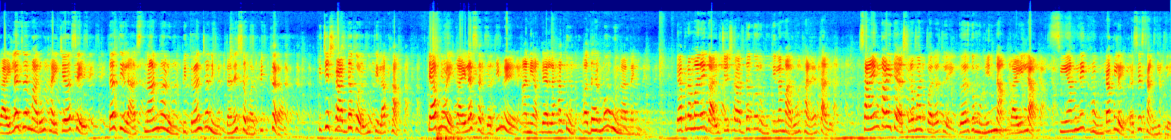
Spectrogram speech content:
गाईला जर मारून खायचे असेल तर तिला स्नान घालून पितरांच्या निमित्ताने समर्पित करा. तिचे श्राद्ध करून तिला खा. त्यामुळे गाईला सद्गती मिळेल आणि आपल्याला हातून अधर्म होणार नाही. त्याप्रमाणे गायीचे श्राद्ध करून तिला मारून खाण्यात आले. सायंकाळी ते आश्रमात परतले. गर्ग मुनींना गाईला सिंहाने खाऊन टाकले असे सांगितले.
